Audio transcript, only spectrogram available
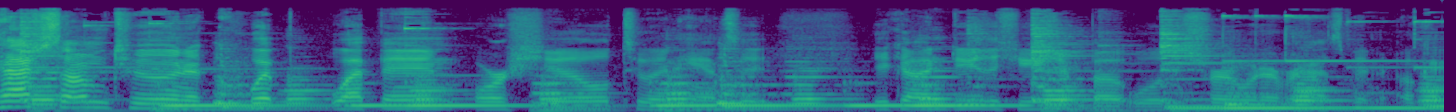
Attach some to an equipped weapon or shield to enhance it. You can undo the fusion, but will destroy whatever has been. Okay.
